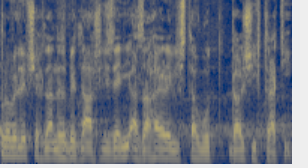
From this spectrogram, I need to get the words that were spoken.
provedli všechna nezbytná řízení a zahájili výstavbu dalších tratí.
